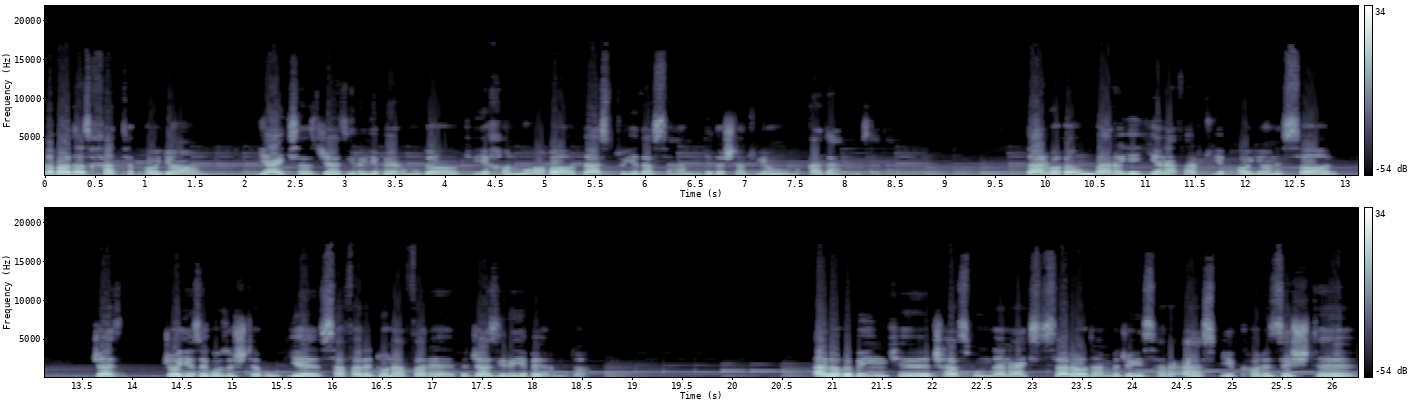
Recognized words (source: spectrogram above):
و بعد از خط پایان یه عکس از جزیره برمودا که یه خانم و آقا دست توی دست همدیگه داشتن توی اون قدم می‌زدن. در واقع اون برای یه نفر توی پایان سال جز... جایزه گذاشته بود. یه سفر دو نفره به جزیره برمودا. علاوه به این که چسبوندن عکس سر آدم به جای سر اسب یه کار زشته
